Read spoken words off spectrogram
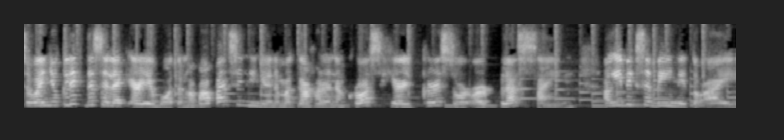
So when you click the select area button, mapapansin niyo na magkakaroon ng cross-haired cursor or plus sign. Ang ibig sabihin nito ay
